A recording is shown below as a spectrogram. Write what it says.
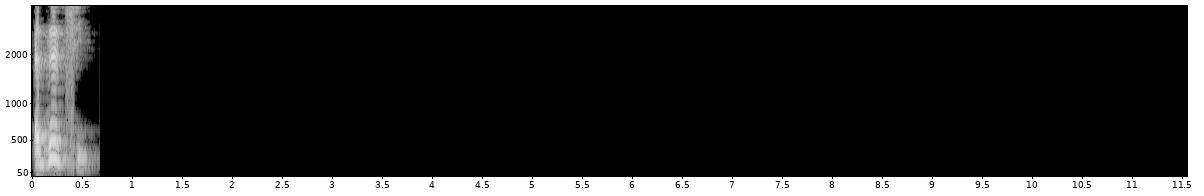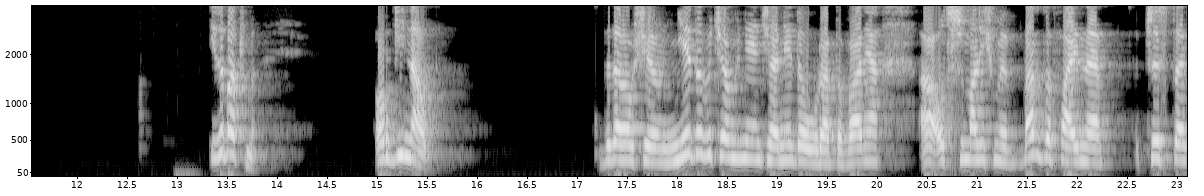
edycji. I zobaczmy. Oryginał wydawał się nie do wyciągnięcia, nie do uratowania, a otrzymaliśmy bardzo fajne, czyste,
